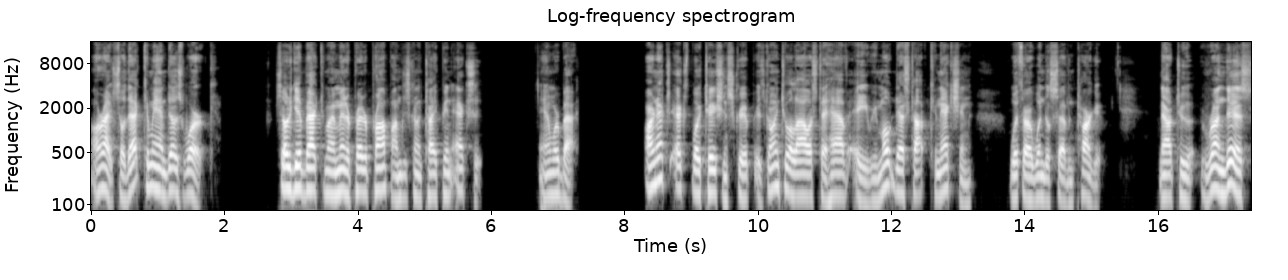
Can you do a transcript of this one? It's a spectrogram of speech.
All right, so that command does work. So to get back to my MetaPredator prompt, I'm just going to type in exit. And we're back. Our next exploitation script is going to allow us to have a remote desktop connection with our Windows 7 target. Now to run this,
